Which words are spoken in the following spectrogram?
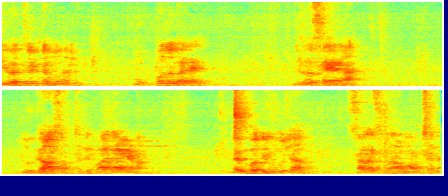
ഇരുപത്തിരണ്ട് മുതൽ മുപ്പത് വരെ ദിവസേന ദുർഗാസപ്തതി പാരായണം ദമ്പതി പൂജ സഹസ്രനാമർച്ചന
